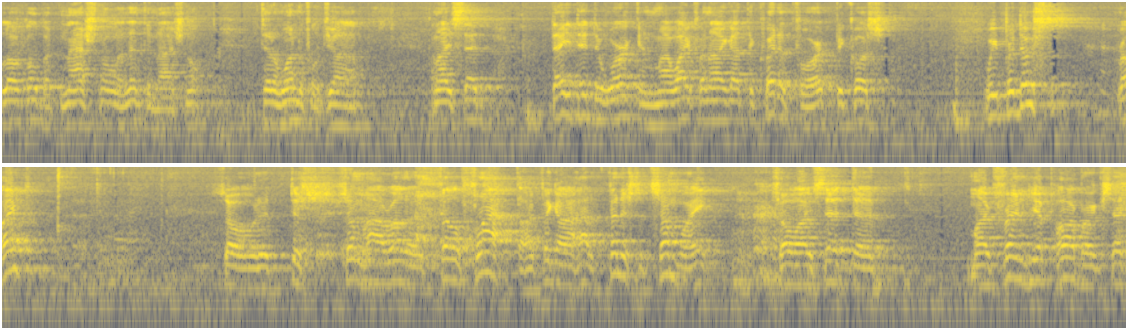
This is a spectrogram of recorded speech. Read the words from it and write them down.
local, but national and international. Did a wonderful job. And I said, they did the work, and my wife and I got the credit for it because we produced it, right? So it just somehow or other fell flat. I figure I had to finish it some way. So I said, uh, my friend Yip Harburg said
